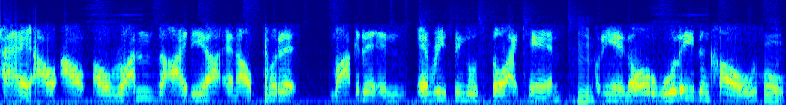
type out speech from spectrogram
hey, I'll, I'll, I'll run the idea and I'll put it, market it in every single store I can, hmm. putting in all Woolies and Coles, Oh.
